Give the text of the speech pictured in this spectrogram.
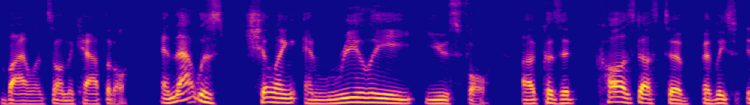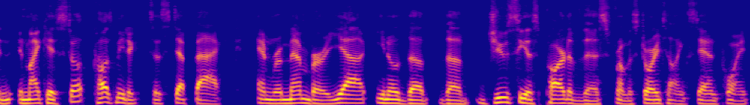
violence on the Capitol, and that was chilling and really useful because uh, it caused us to, at least in, in my case, st- caused me to, to step back and remember, yeah, you know, the, the juiciest part of this from a storytelling standpoint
